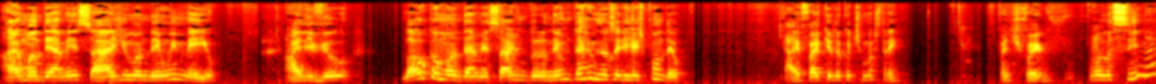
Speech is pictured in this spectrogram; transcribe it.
Aí eu mandei a mensagem mandei um e-mail. Aí ele viu. Logo que eu mandei a mensagem, não durou nem uns 10 minutos ele respondeu. Aí foi aquilo que eu te mostrei. A gente foi falando assim, né?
